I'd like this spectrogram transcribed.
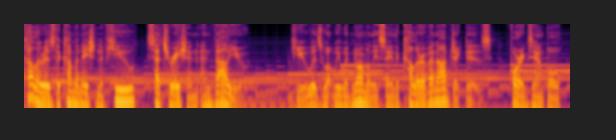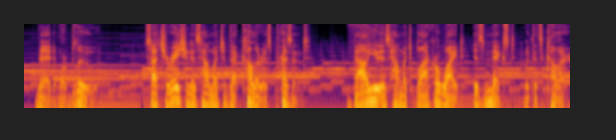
Color is the combination of hue, saturation, and value. Hue is what we would normally say the color of an object is, for example, red or blue. Saturation is how much of that color is present. Value is how much black or white is mixed with its color.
